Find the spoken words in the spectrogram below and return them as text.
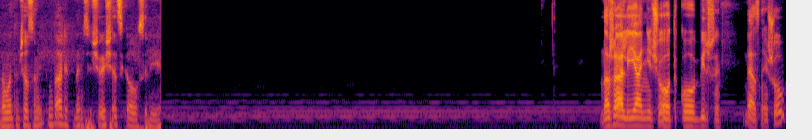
А ми тим часом йдемо далі, подивимося, що ще цікаво в селі. На жаль, я нічого такого більше не знайшов.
